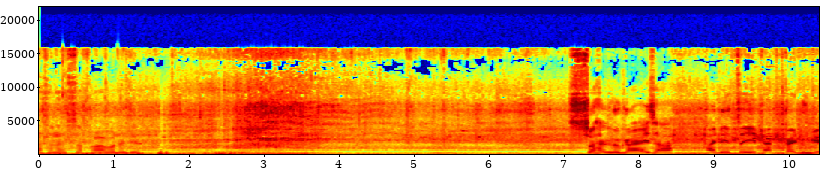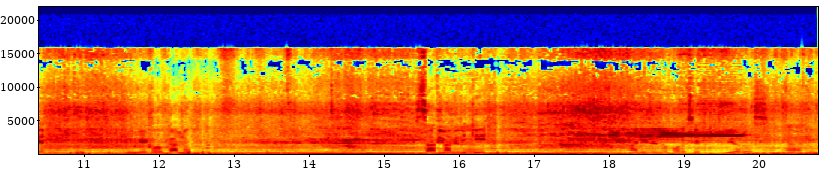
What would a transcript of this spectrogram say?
मसला सफा बनाइदियो सहेलो गाई छ अहिले चाहिँ ठ्याक्कै ढुङ्गे ढुङ्गेको उकालो साथमा बिकी पानी चाहिँ नपरोस् है क्लियर होस्।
